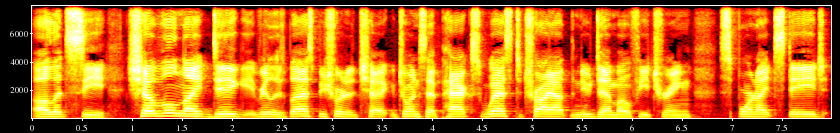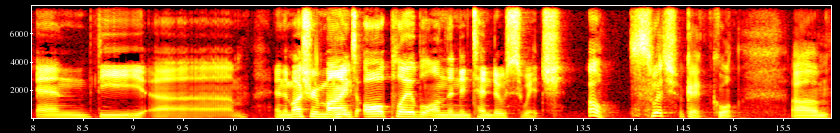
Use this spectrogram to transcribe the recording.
Uh, let's see. Shovel Knight Dig Reeler's Blast. Be sure to check join us at PAX West to try out the new demo featuring Spore Knight Stage and the um, and the Mushroom Mines, all playable on the Nintendo Switch. Oh, Switch. Okay, cool. Um,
